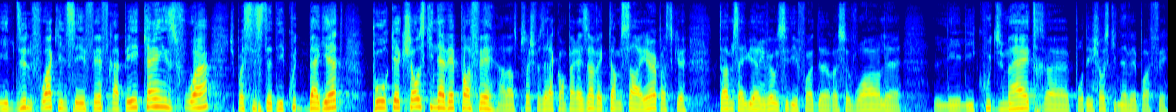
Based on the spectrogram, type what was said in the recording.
il dit une fois qu'il s'est fait frapper 15 fois, je ne sais pas si c'était des coups de baguette, pour quelque chose qu'il n'avait pas fait. Alors, c'est pour ça que je faisais la comparaison avec Tom Sawyer, parce que Tom, ça lui arrivait aussi des fois de recevoir les, les, coups du maître pour des choses qu'il n'avait pas fait.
